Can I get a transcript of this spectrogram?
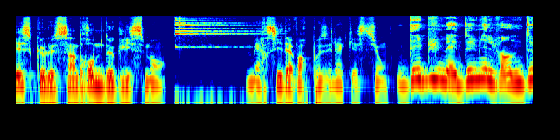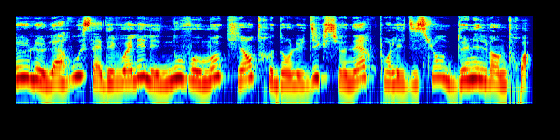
Qu'est-ce que le syndrome de glissement? Merci d'avoir posé la question. Début mai 2022, le Larousse a dévoilé les nouveaux mots qui entrent dans le dictionnaire pour l'édition 2023.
